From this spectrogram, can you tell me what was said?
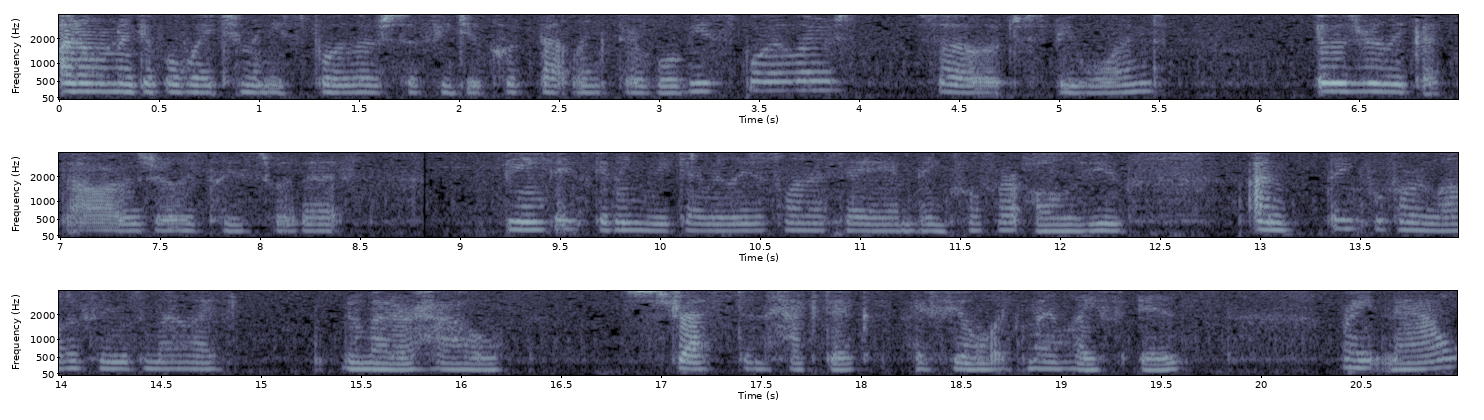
I don't want to give away too many spoilers, so if you do click that link, there will be spoilers, so just be warned. It was really good, though. I was really pleased with it. Being Thanksgiving week, I really just want to say I'm thankful for all of you. I'm thankful for a lot of things in my life, no matter how stressed and hectic I feel like my life is right now.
